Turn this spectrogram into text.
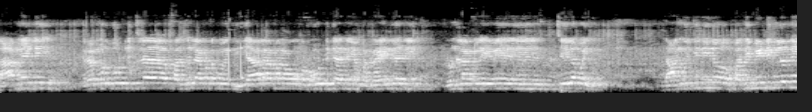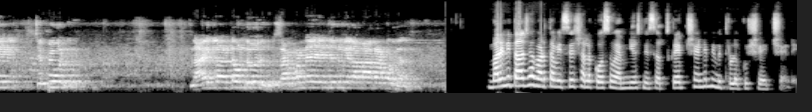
లాభం ఏంటి ఇరవై మూడు కోట్లు ఇచ్చిన ఫలితం లేకుండా పోయింది. ఇవాళ మనం ఒక రోడ్డు కానీ ఒక ట్రైన్ కానీ రెండు లక్షలు దాని గురించి నేను పది మీటింగ్లోనే చెప్పేవాడిని. నాయకులు అంటూ ఉండేవారు సర్పంచ్ ఏం జరిగి ఇలా మాట్లాడకూడదు మరిన్ని తాజా వార్తా విశేషాల కోసం ఎం న్యూస్ని సబ్స్క్రైబ్ చేయండి మీ మిత్రులకు షేర్ చేయండి.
